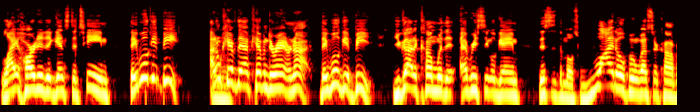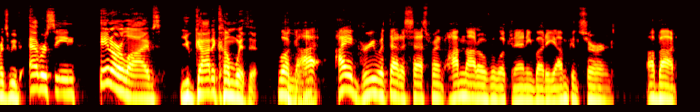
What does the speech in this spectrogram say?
lighthearted against a team, they will get beat. I don't mm-hmm. care if they have Kevin Durant or not. They will get beat. You got to come with it every single game. This is the most wide open Western Conference we've ever seen in our lives. You got to come with it. Look, Yeah. I, I agree with that assessment. I'm not overlooking anybody. I'm concerned about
